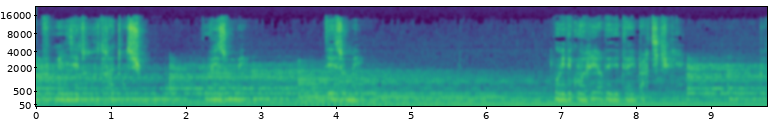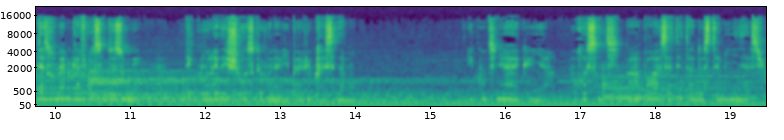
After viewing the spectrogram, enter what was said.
Et focalisez toute votre attention. Vous pouvez zoomer, dézoomer pouvez découvrir des détails particuliers. Peut-être même qu'à force de zoomer, vous découvrez des choses que vous n'aviez pas vues précédemment. Et continuez à accueillir vos ressentis par rapport à cet état de stabilisation.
